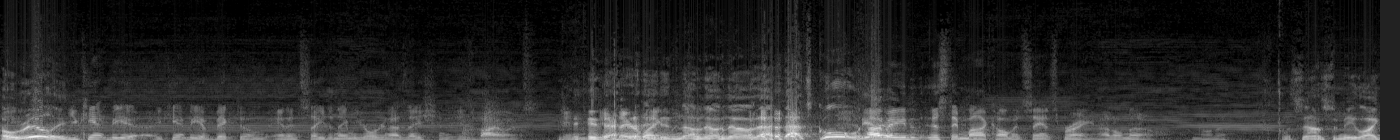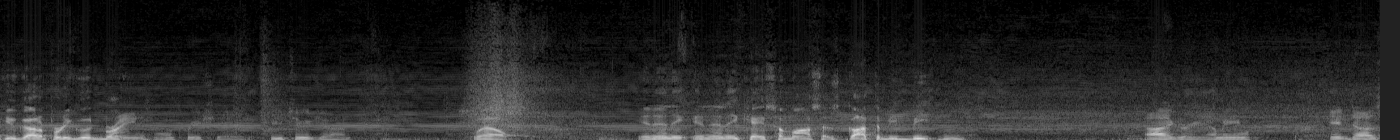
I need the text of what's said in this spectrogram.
oh, really? You can't be a, you can't be a victim and then say the name of your organization is violence in, in their language. no, no, no. That that's cool. Yeah. I mean, just in my common sense brain. I don't know. I'm not a- it sounds to me like you got a pretty good brain. I appreciate it. You too, John. Well, in any in any case, Hamas has got to be beaten. I agree. I mean, it does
